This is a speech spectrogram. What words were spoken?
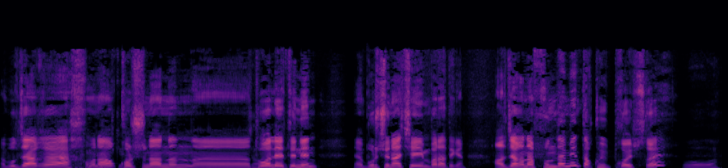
бул жагы мына кошунанын туалетинин бурчуна чейин барат экен ал жагына фундамент да куюп коюпсуз го э ооба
